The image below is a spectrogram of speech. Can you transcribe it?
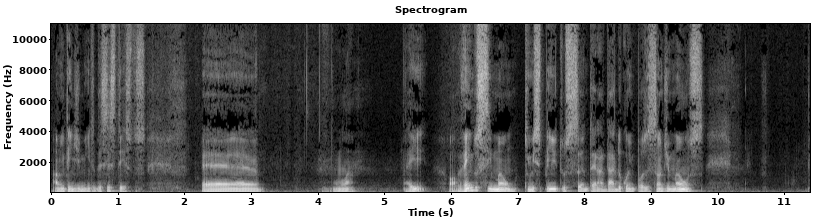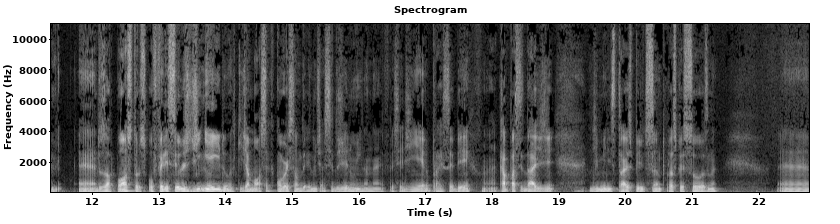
ao entendimento desses textos. É, vamos lá. Aí, ó, vendo Simão que o Espírito Santo era dado com imposição de mãos é, dos apóstolos, ofereceu-lhes dinheiro, que já mostra que a conversão dele não tinha sido genuína, né? Oferecer dinheiro para receber a capacidade de, de ministrar o Espírito Santo para as pessoas, né? É,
